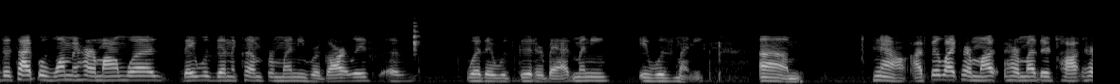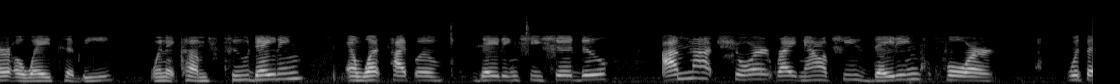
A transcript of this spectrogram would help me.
the type of woman her mom was, they was gonna come from money regardless of whether it was good or bad money. It was money. Um, now I feel like her mo- her mother taught her a way to be when it comes to dating and what type of dating she should do. I'm not sure right now if she's dating for with the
